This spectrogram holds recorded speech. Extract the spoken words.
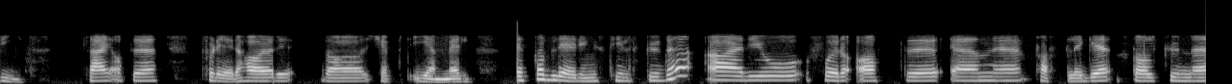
vist seg at eh, flere har da kjøpt hjemmel. Etableringstilskuddet er jo for at eh, en fastlege skal kunne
